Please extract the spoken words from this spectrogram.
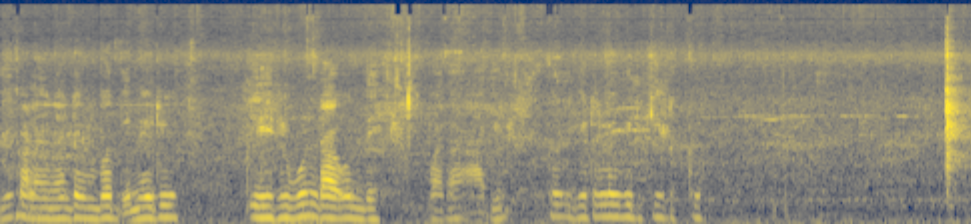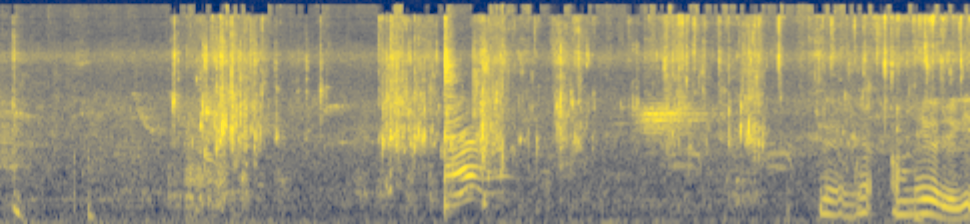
കഴുകി കളയുന്നതിന്റെ മുമ്പ് ഇതിനൊരു എരിവുണ്ടാവുന്നേ അപ്പം അത് ആദ്യം കഴുകിയിട്ടുള്ള വിരിക്കി എടുക്കും. അമ്മ കഴുകി.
